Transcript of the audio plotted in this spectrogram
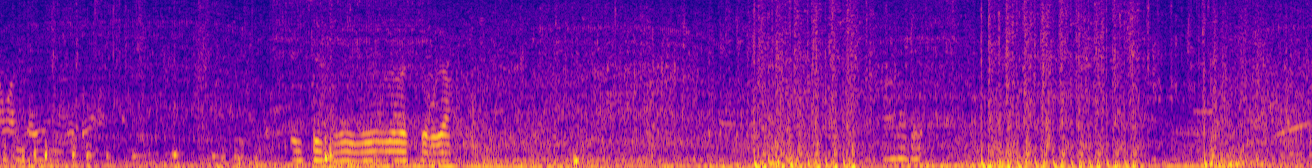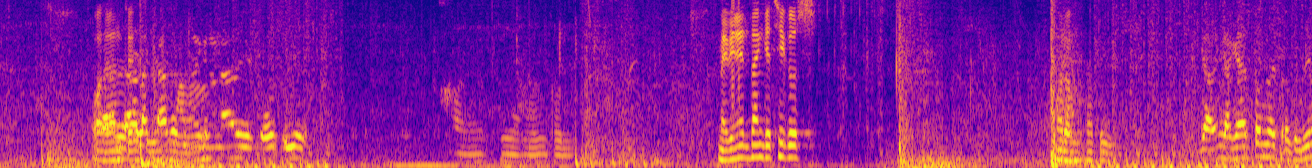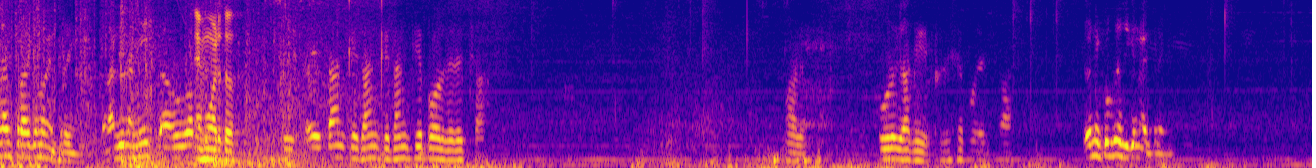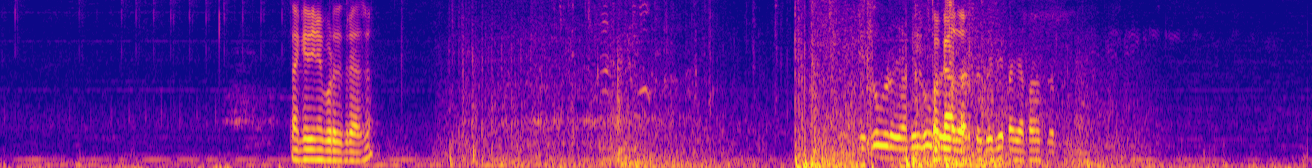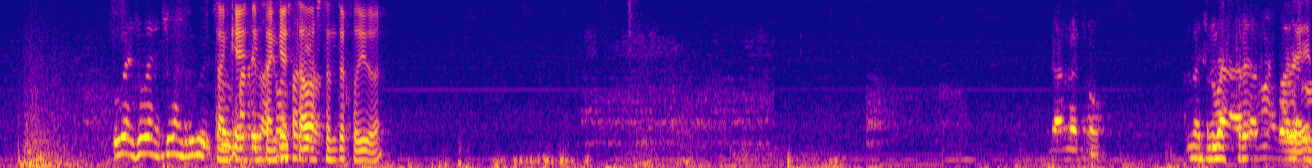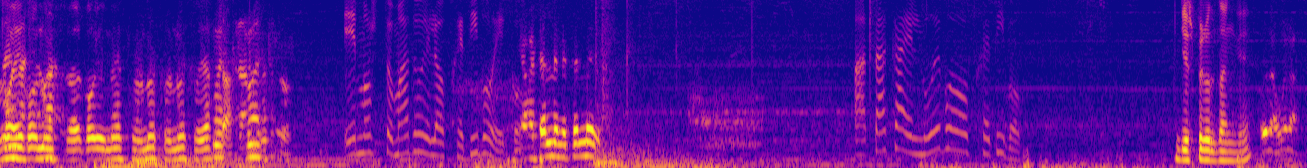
Aguanta ahí. Sí, sí, sí, yo, yo me estoy ya. O adelante. A la casa con una granada y todo, tío. Con... Me viene el tanque, chicos. Muero. Ya, venga, queda todo nuestro. Cubrir la entrada que no entren. La dinamita o He muerto. Sí, eh, tanque, tanque, tanque por derecha. Vale. Juro yo aquí, que se puede estar. Yo ni cubro y que no entren. Tanque viene por detrás, eh. Cubro cubro. Tocado. Suben, suben, suben. El tanque, el está bastante jodido, eh. Ya, nuestro. Nuestro, Nuestro, nuestro. Nuestro, nuestro, nuestro, nuestro, ya está. nuestro. Hemos tomado el objetivo eco. Ya, meterle, meterle. Ataca el nuevo objetivo. Yo espero el tanque, eh. Buena, buena.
